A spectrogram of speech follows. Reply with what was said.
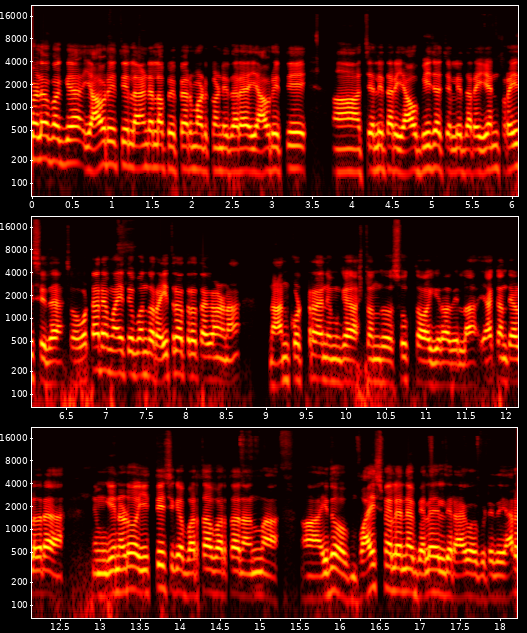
ಬೆಳೆ ಬಗ್ಗೆ ಯಾವ ರೀತಿ ಲ್ಯಾಂಡ್ ಎಲ್ಲ ಪ್ರಿಪೇರ್ ಮಾಡ್ಕೊಂಡಿದ್ದಾರೆ, ಯಾವ ರೀತಿ ಚೆಲ್ಲಿದ್ದಾರೆ, ಯಾವ ಬೀಜ ಚೆಲ್ಲಿದ್ದಾರೆ, ಏನ್ ಪ್ರೈಸ್ ಇದೆ? ಸೊ ಒಟ್ಟಾರೆ ಮಾಹಿತಿ ಬಂದು ರೈತರ ಹತ್ರ ತಗೋಣ. ನಾನು ಕೊಟ್ರೆ ನಿಮ್ಗೆ ಅಷ್ಟೊಂದು ಸೂಕ್ತವಾಗಿರೋದಿಲ್ಲ. ಯಾಕಂತ ಹೇಳಿದ್ರೆ ನಿಮ್ಗೆ ಈ ನಡುವೆ ಇತ್ತೀಚೆಗೆ ಬರ್ತಾ ಬರ್ತಾ ನಮ್ಮ ಇದು ವಾಯ್ಸ್ ಮೇಲೆನೆ ಬೆಲೆ ಇಲ್ದಿರ ಆಗೋಗ್ಬಿಟ್ಟಿದೆ ಯಾರು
